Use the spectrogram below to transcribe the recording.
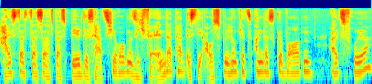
Heißt das, dass das Bild des Herzchirurgen sich verändert hat? Ist die Ausbildung jetzt anders geworden als früher?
